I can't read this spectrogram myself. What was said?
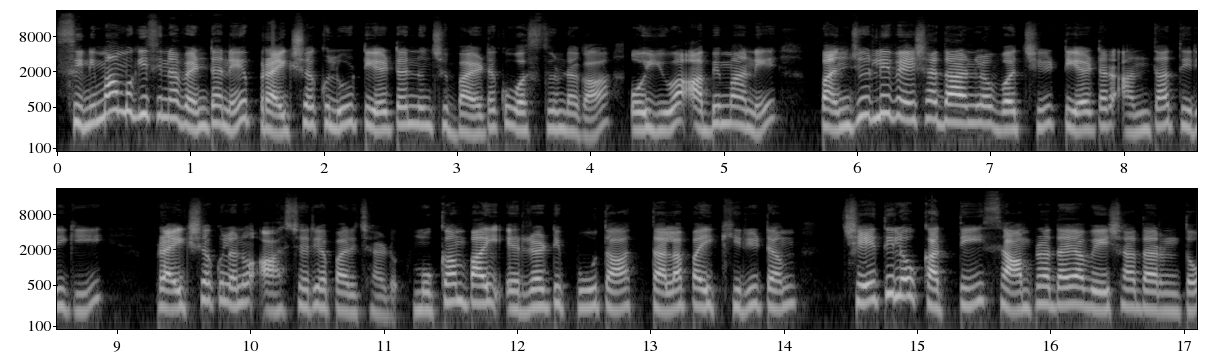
సినిమా ముగిసిన వెంటనే ప్రేక్షకులు థియేటర్ నుంచి బయటకు వస్తుండగా ఓ యువ అభిమాని పంజుర్లి వేషధారణలో వచ్చి థియేటర్ అంతా తిరిగి ప్రేక్షకులను ఆశ్చర్యపరిచాడు. ముఖంపై ఎర్రటి పూత తలపై కిరీటం చేతిలో కత్తి సాంప్రదాయ వేషధారణతో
